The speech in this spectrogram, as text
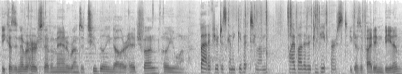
Because it never hurts to have a man who runs a $2 billion hedge fund owe you one. But if you're just gonna give it to him, why bother to compete first? Because if I didn't beat him,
